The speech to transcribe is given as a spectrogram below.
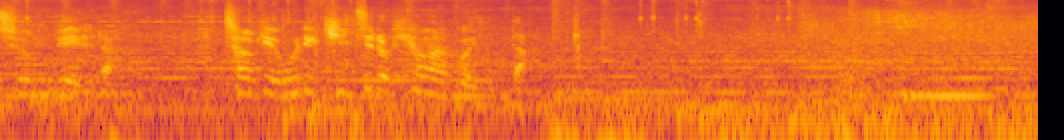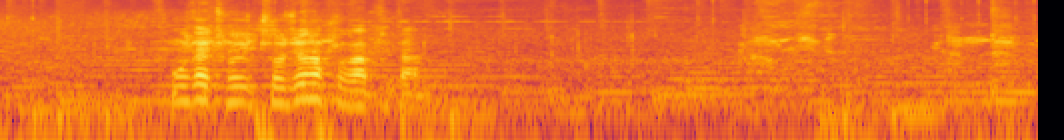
준비해라. 적이 우리 기지로 향하고 있다. 공사 조, 조져놓고 갑시다 갑니다. 간다면.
